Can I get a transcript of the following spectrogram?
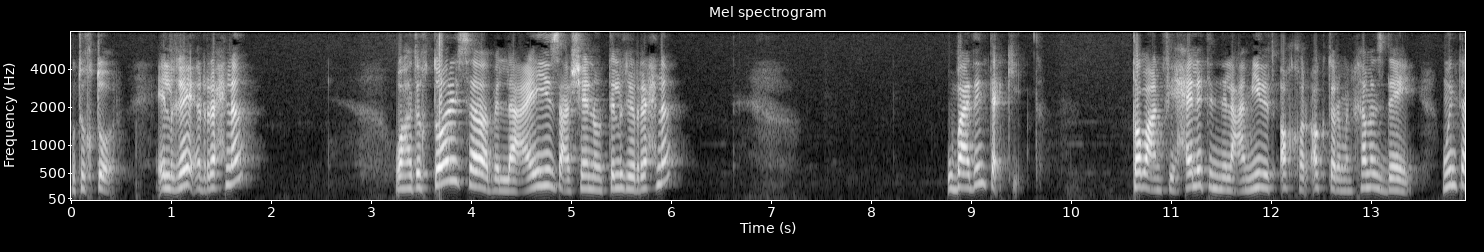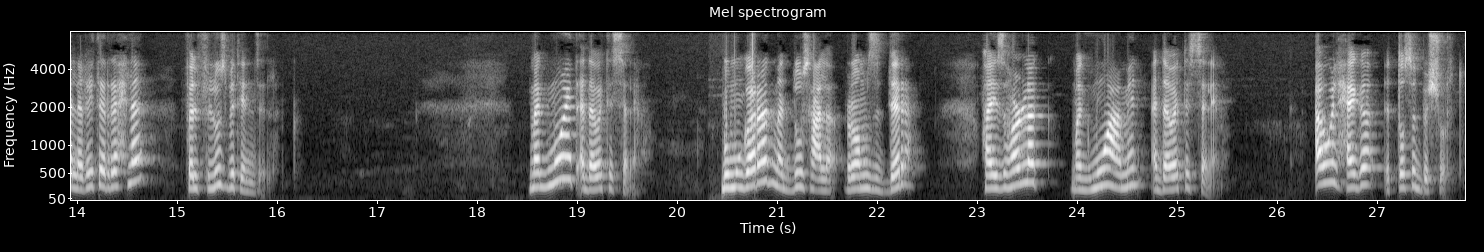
وتختار. الغاء الرحلة. وهتختار السبب اللي عايز عشانه تلغي الرحلة. وبعدين تأكيد. طبعا في حالة إن العميل اتأخر أكتر من خمس دقايق وإنت لغيت الرحلة فالفلوس بتنزل. لك مجموعة أدوات السلامة. بمجرد ما تدوس على رمز الدرع هيظهر لك مجموعة من أدوات السلامة. أول حاجة اتصل بالشرطة.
